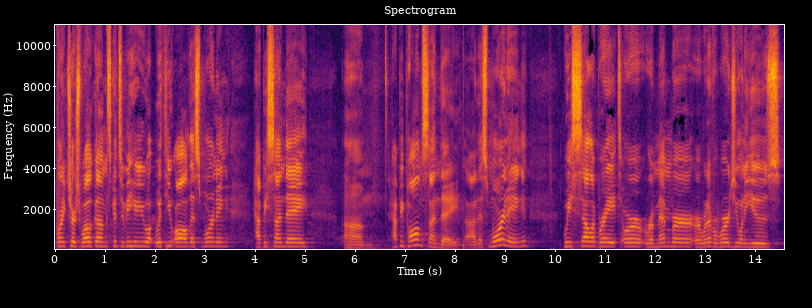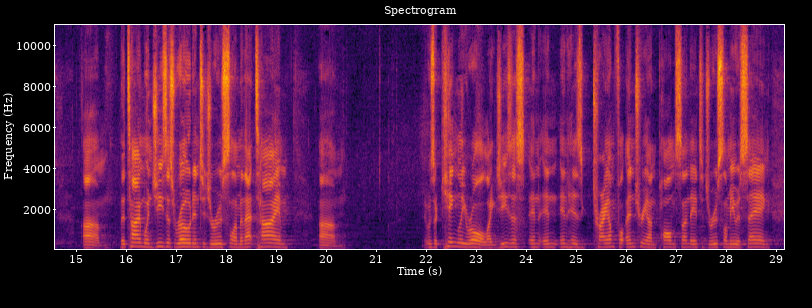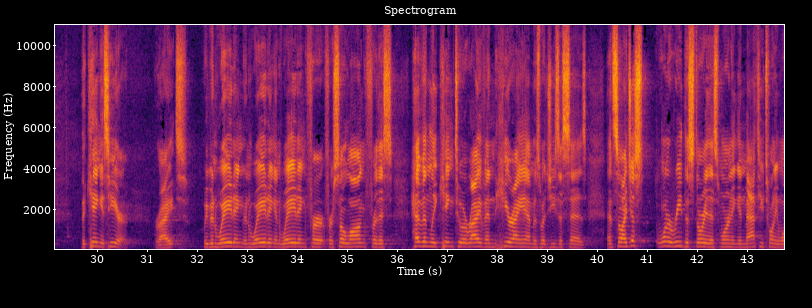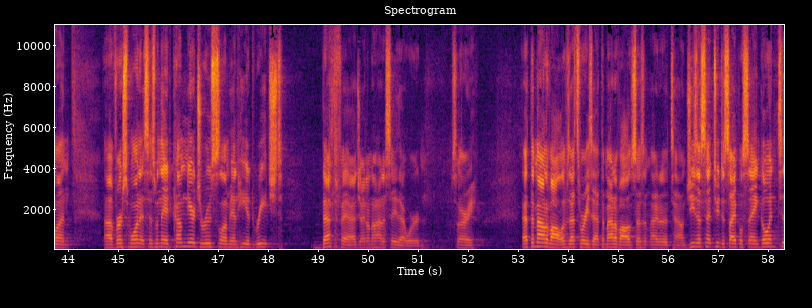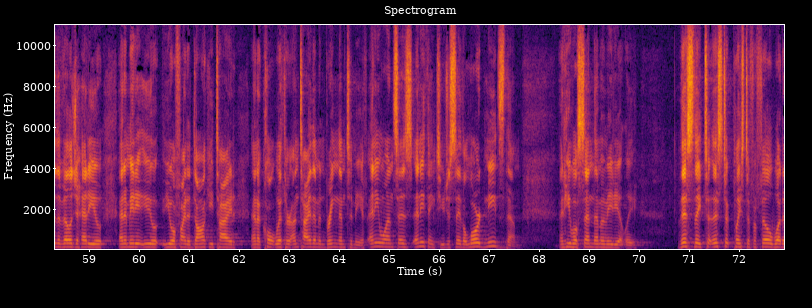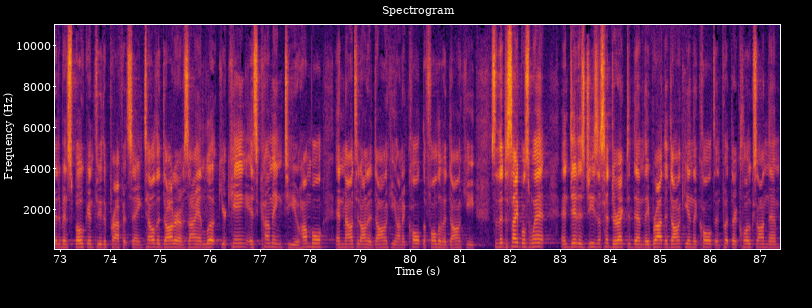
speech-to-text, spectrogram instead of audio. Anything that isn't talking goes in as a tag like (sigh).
Morning, church. Welcome. It's good to be here with you all this morning. Happy Sunday. Um, happy Palm Sunday. Uh, this morning, we celebrate or remember, or whatever words you want to use, um, the time when Jesus rode into Jerusalem. And that time, um, it was a kingly role. Like Jesus, in, in, in his triumphal entry on Palm Sunday into Jerusalem, he was saying, the king is here, right? We've been waiting and waiting and waiting for, for so long for this heavenly king to arrive, and here I am, is what Jesus says. And so I just want to read the story this morning in Matthew 21, uh, verse 1. It says, When they had come near Jerusalem and he had reached Bethphage, I don't know how to say that word, sorry. At the Mount of Olives, that's where he's at. The Mount of Olives doesn't matter the town. Jesus sent two disciples, saying, Go into the village ahead of you, and immediately you, you will find a donkey tied and a colt with her. Untie them and bring them to me. If anyone says anything to you, just say, The Lord needs them, and he will send them immediately. This, they t- this took place to fulfill what had been spoken through the prophet, saying, Tell the daughter of Zion, look, your king is coming to you, humble and mounted on a donkey, on a colt, the foal of a donkey. So the disciples went and did as Jesus had directed them. They brought the donkey and the colt and put their cloaks on them,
